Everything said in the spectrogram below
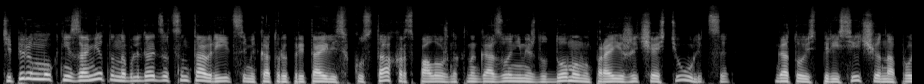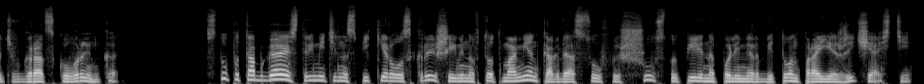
Теперь он мог незаметно наблюдать за центаврийцами, которые притаились в кустах, расположенных на газоне между домом и проезжей частью улицы, готовясь пересечь ее напротив городского рынка. Ступа Табгая стремительно спикировал с крыши именно в тот момент, когда Суф и Шу вступили на полимербетон проезжей части.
